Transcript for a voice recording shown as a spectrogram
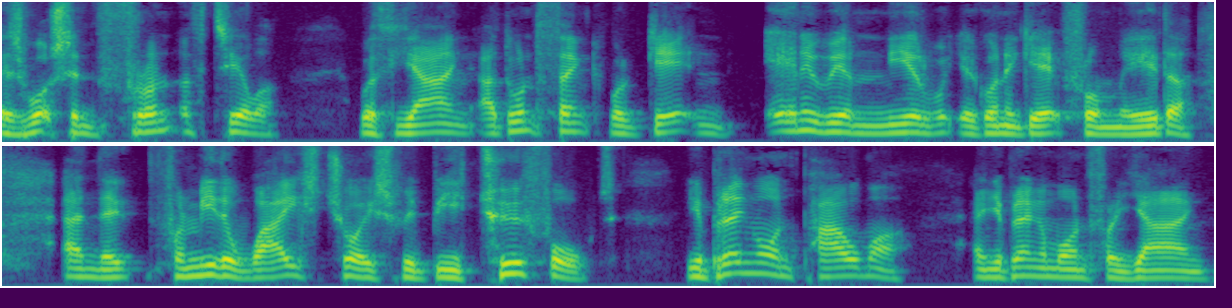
is what's in front of Taylor with Yang. I don't think we're getting anywhere near what you're going to get from Maeda. And the, for me, the wise choice would be twofold. You bring on Palma and you bring him on for Yang.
